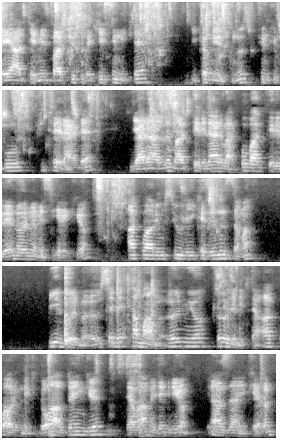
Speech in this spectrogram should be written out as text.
veya temiz başka suda kesinlikle yıkamıyorsunuz. Çünkü bu filtrelerde yararlı bakteriler var. Bu bakterilerin ölmemesi gerekiyor. Akvaryum suyuyla yıkadığınız zaman bir bölümü ölse de tamamı ölmüyor. Böylelikle akvaryumdaki doğal döngü devam edebiliyor. Biraz daha yıkayalım.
